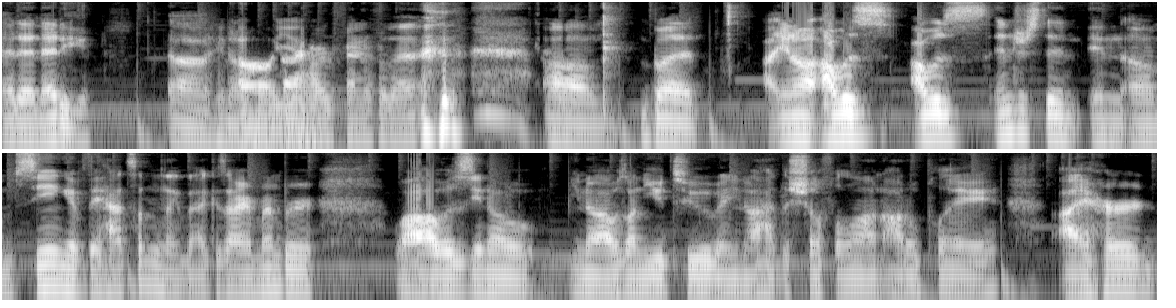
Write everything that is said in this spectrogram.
Ed and Eddie. Uh, you know, Oh, yeah. hard fan for that. um, but you know, I was I was interested in um, seeing if they had something like that because I remember while I was you know you know I was on YouTube and you know I had the shuffle on autoplay. I heard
